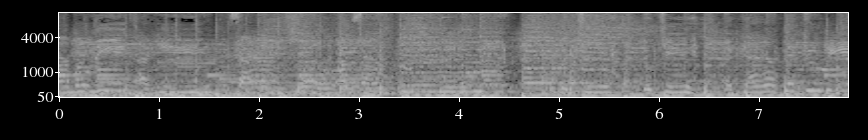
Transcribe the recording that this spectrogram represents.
守りたい最初の散歩ドキドキ上がってくる。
